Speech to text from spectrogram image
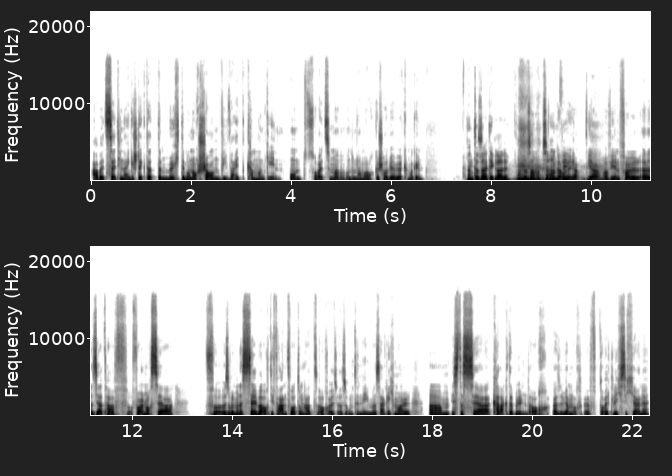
Arbeitszeit hineingesteckt hat, dann möchte man auch schauen, wie weit kann man gehen. Und so weit sind wir, und dann haben wir auch geschaut, wie weit kann man gehen. Und da seid ihr gerade. Und da sind wir, sind wir gerade, ja. Ja, auf jeden Fall äh, sehr tough, vor allem auch sehr, also wenn man das selber auch die Verantwortung hat, auch als, als Unternehmer, sage ich mal, ähm, ist das sehr charakterbildend auch. Also wir haben auch äh, deutlich sicher eine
